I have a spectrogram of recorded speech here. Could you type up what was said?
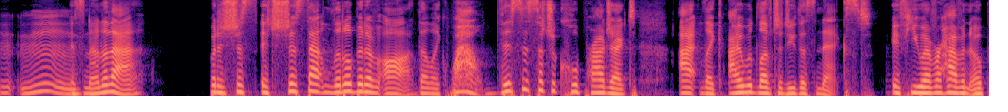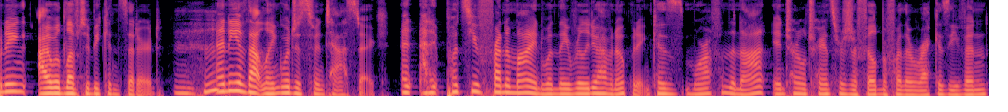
Mm. It's none of that. But it's just it's just that little bit of awe that like, wow, this is such a cool project. I like I would love to do this next. If you ever have an opening, I would love to be considered. Mhm. Any of that language is fantastic. And, and it puts you front of mind when they really do have an opening because more often than not, internal transfers are filled before the rec is even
